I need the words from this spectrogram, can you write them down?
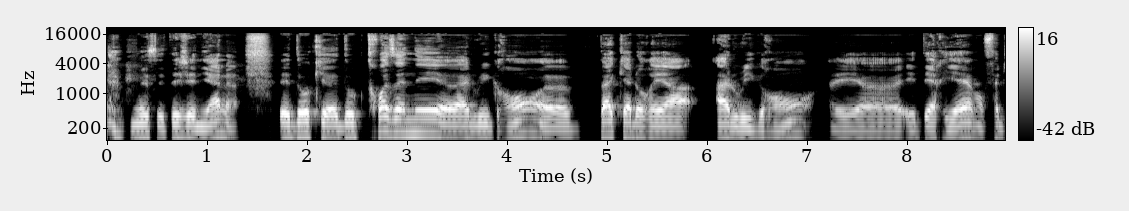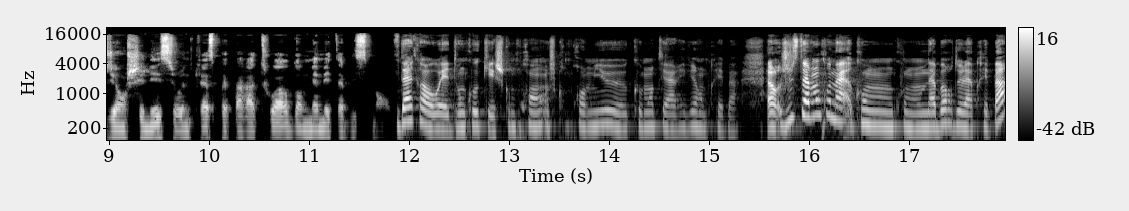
mais c'était génial. Et donc, euh, donc trois années euh, à Louis Grand, euh, baccalauréat à Louis Grand et, euh, et derrière, en fait, j'ai enchaîné sur une classe préparatoire dans le même établissement. D'accord, ouais, donc ok, je comprends, je comprends mieux comment tu es arrivé en prépa. Alors, juste avant qu'on qu'on aborde la prépa,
